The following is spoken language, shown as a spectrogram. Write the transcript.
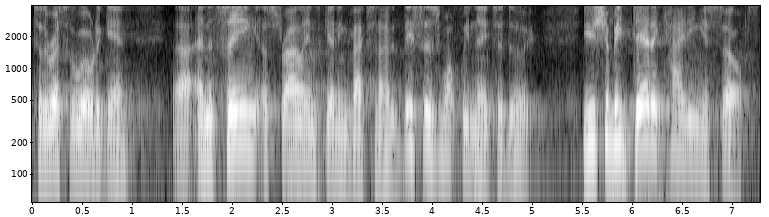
to the rest of the world again, uh, and seeing Australians getting vaccinated. This is what we need to do. You should be dedicating yourselves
